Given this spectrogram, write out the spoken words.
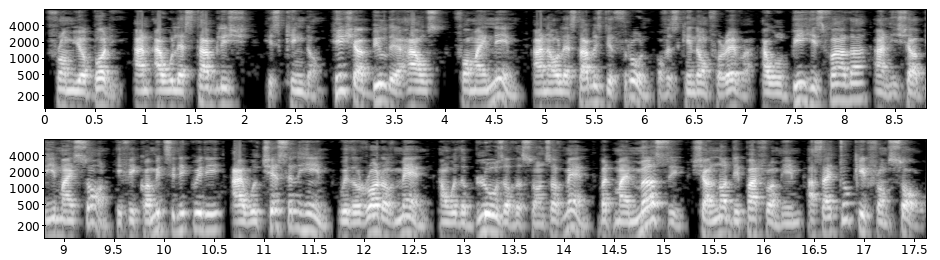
from your body, and I will establish his kingdom. He shall build a house for my name, and I will establish the throne of his kingdom forever. I will be his father, and he shall be my son. If he commits iniquity, I will chasten him with the rod of men and with the blows of the sons of men. But my mercy shall not depart from him, as I took it from Saul,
